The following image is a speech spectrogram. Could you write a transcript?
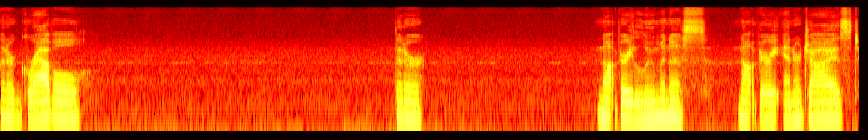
that are gravel, that are not very luminous, not very energized.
